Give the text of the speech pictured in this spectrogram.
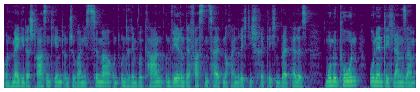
und Maggie das Straßenkind und Giovannis Zimmer und unter dem Vulkan und während der Fastenzeit noch einen richtig schrecklichen Brad Ellis monoton, unendlich langsam,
